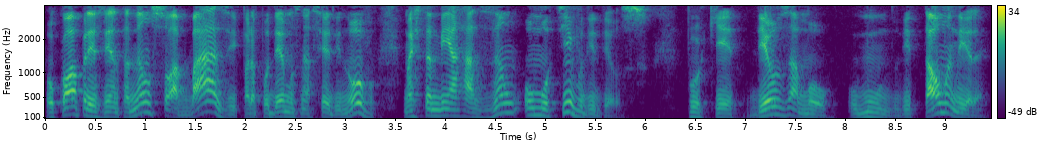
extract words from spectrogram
o qual apresenta não só a base para podermos nascer de novo, mas também a razão ou motivo de Deus. Porque Deus amou o mundo de tal maneira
